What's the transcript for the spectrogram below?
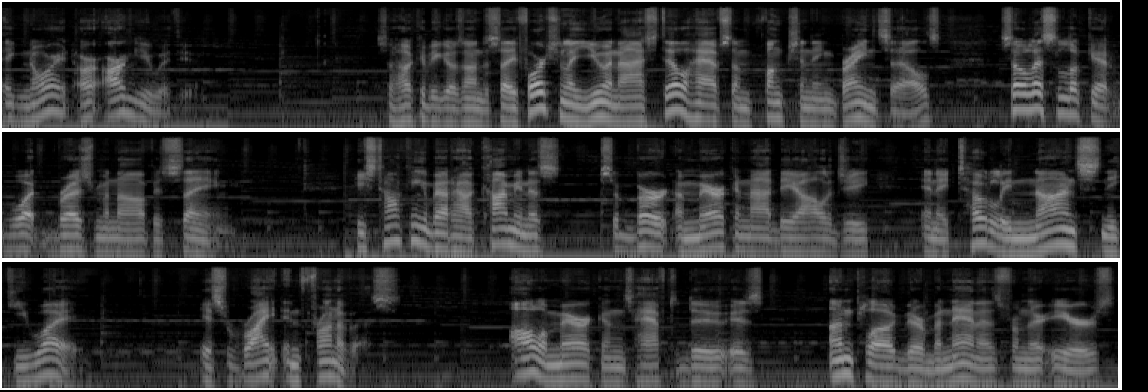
ignore it or argue with you. So Huckabee goes on to say, Fortunately, you and I still have some functioning brain cells. So let's look at what Brezhnev is saying. He's talking about how communists subvert American ideology in a totally non sneaky way. It's right in front of us. All Americans have to do is unplug their bananas from their ears,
